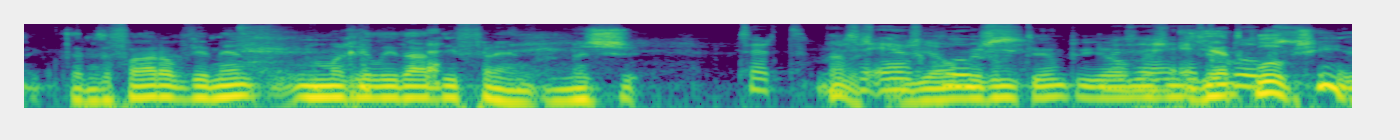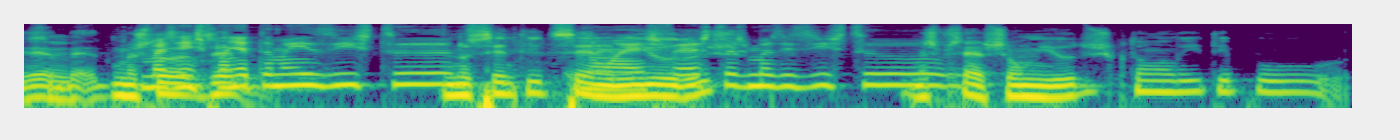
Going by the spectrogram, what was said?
sim. Estamos a falar, obviamente, numa realidade diferente, mas certo. Ah, Mas mas- é aos e ao mesmo tempo e ao Mas é- mesmo é de é de clubes, sim. Sim. é- mas Mas estou a em dizer Espanha também existe. no sentido de serem não é as miúdos, festas, mas existe. mas percebes, são miúdos que estão ali tipo,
